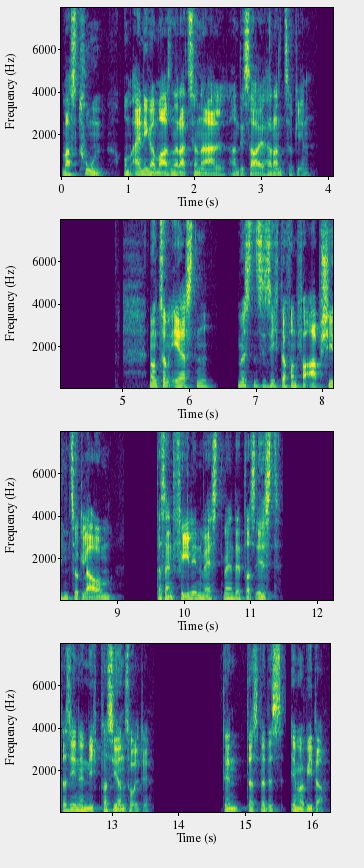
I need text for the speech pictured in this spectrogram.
Was tun, um einigermaßen rational an die Sache heranzugehen? Nun zum Ersten müssten Sie sich davon verabschieden zu glauben, dass ein Fehlinvestment etwas ist, das Ihnen nicht passieren sollte. Denn das wird es immer wieder.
